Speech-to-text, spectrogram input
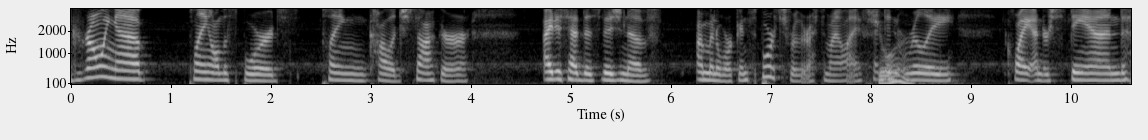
growing up, playing all the sports, playing college soccer, I just had this vision of I'm going to work in sports for the rest of my life. I didn't really quite understand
